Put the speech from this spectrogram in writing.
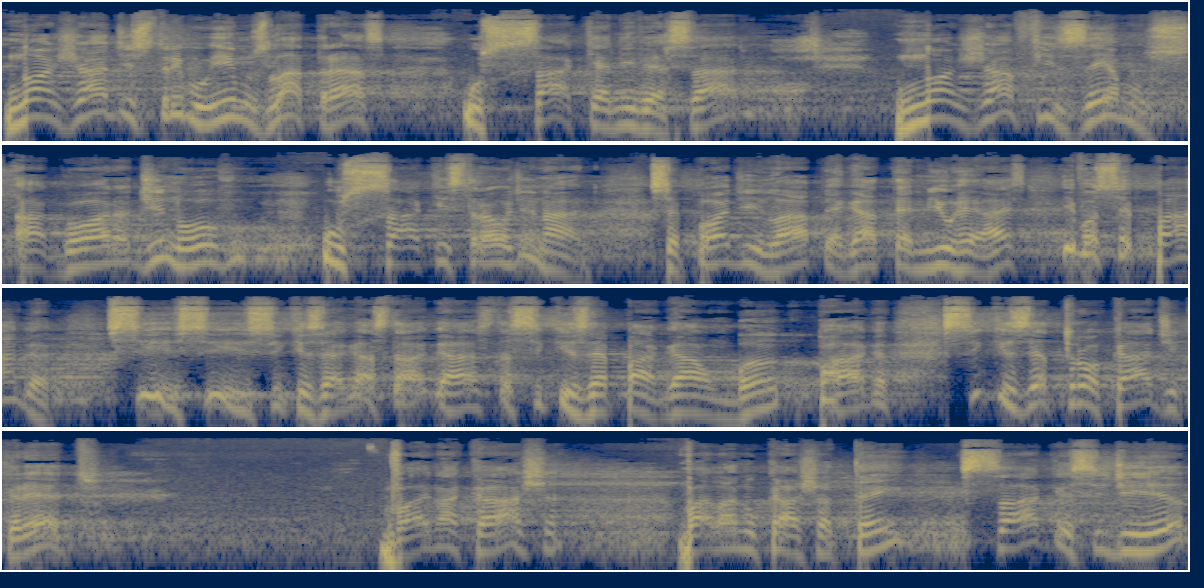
Nós já distribuímos lá atrás o saque aniversário, nós já fizemos agora de novo o saque extraordinário. Você pode ir lá pegar até mil reais e você paga. Se, se, se quiser gastar, gasta. Se quiser pagar um banco, paga. Se quiser trocar de crédito, vai na caixa, vai lá no caixa tem, saca esse dinheiro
